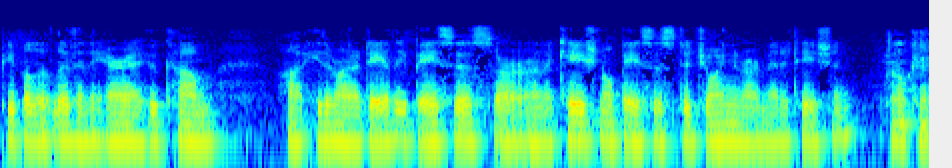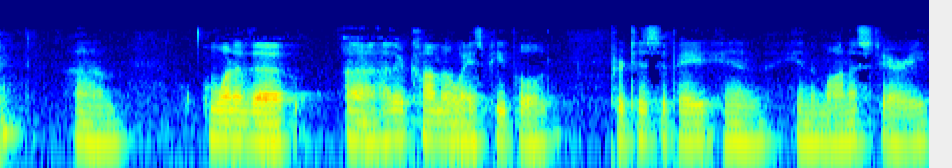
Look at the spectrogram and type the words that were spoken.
people that live in the area who come uh, either on a daily basis or an occasional basis to join in our meditation. Okay. Um, one of the uh, other common ways people participate in in the monastery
